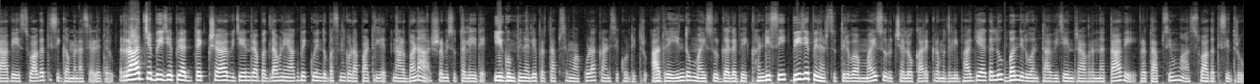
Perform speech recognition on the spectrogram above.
ತಾವೇ ಸ್ವಾಗತಿಸಿ ಗಮನ ಸೆಳೆದರು. ರಾಜ್ಯ ಬಿಜೆಪಿ ಅಧ್ಯಕ್ಷ ವಿಜೇಂದ್ರ ಬದಲಾವಣೆಯಾಗಬೇಕು ಎಂದು ಬಸನಗೌಡ ಪಾಟೀಲ್ ಯತ್ನಾಳ್ ಬಣ ಶ್ರಮಿಸುತ್ತಲೇ ಇದೆ. ಈ ಗುಂಪಿನಲ್ಲಿ ಪ್ರತಾಪ್ ಸಿಂಹ ಕೂಡ ಕಾಣಿಸಿಕೊಂಡಿದ್ರು. ಆದರೆ ಇಂದು ಮೈಸೂರು ಗಲಭೆ ಖಂಡಿಸಿ ಬಿಜೆಪಿ ನಡೆಸುತ್ತಿರುವ ಮೈಸೂರು ಚಲೋ ಕಾರ್ಯಕ್ರಮದಲ್ಲಿ ಭಾಗಿಯಾಗಲು ಬಂದಿರುವಂತಹ ವಿಜೇಂದ್ರ ಅವರನ್ನ ತಾವೇ ಪ್ರತಾಪ್ ಸಿಂಹ ಸ್ವಾಗತಿಸಿದ್ರು.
